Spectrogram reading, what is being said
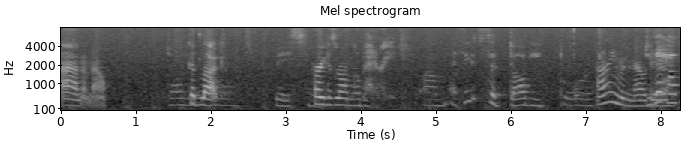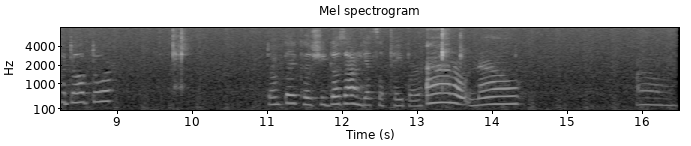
I don't know. Doggy Good luck. Basement. Hurry, because we're on low battery. Um, I think it's the doggy door. I don't even know, Do dude. they have a dog door? Don't they? Cause she goes out and gets the paper. I don't know. Um.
